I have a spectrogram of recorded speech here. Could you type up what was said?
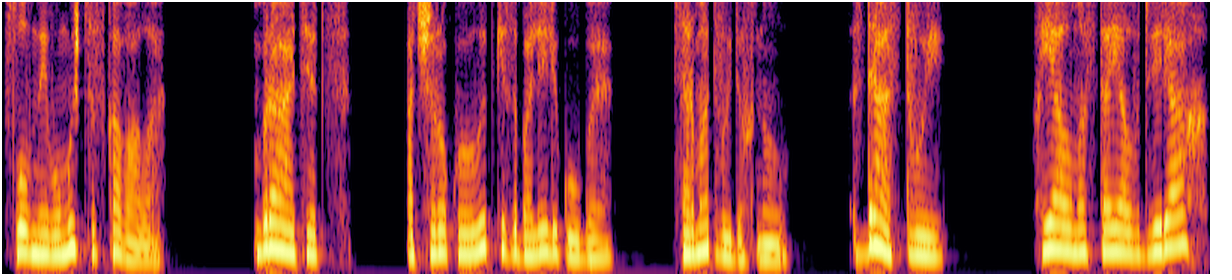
словно его мышца сковала. «Братец!» От широкой улыбки заболели губы. Сармат выдохнул. «Здравствуй!» Хьялма стоял в дверях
